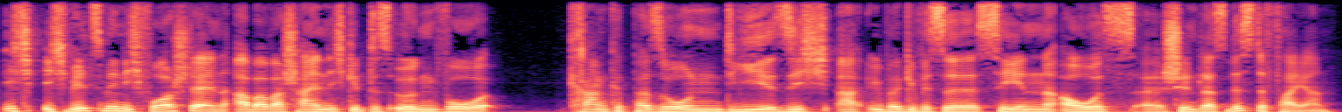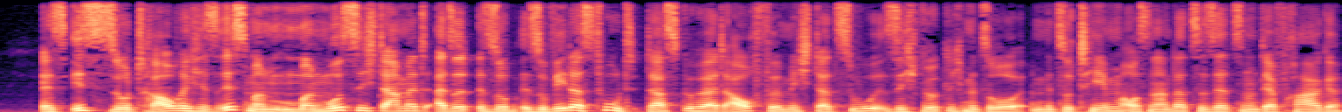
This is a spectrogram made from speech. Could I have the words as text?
Ich, ich will es mir nicht vorstellen, aber wahrscheinlich gibt es irgendwo kranke Personen, die sich äh, über gewisse Szenen aus äh, Schindlers Liste feiern. Es ist so traurig es ist, man, man muss sich damit, also so, so weh das tut, das gehört auch für mich dazu, sich wirklich mit so, mit so Themen auseinanderzusetzen und der Frage,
